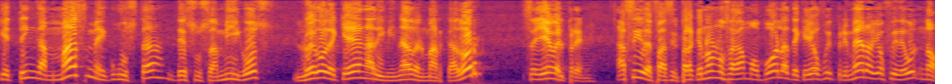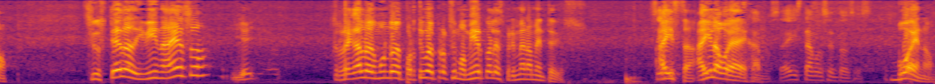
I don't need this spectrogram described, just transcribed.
que tenga más me gusta de sus amigos luego de que hayan adivinado el marcador se lleva el premio. Así de fácil, para que no nos hagamos bolas de que yo fui primero, yo fui de último. No. Si usted adivina eso, regalo de Mundo Deportivo el próximo miércoles, primeramente Dios. Ahí está, ahí la voy a dejar. ahí estamos entonces. Bueno,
